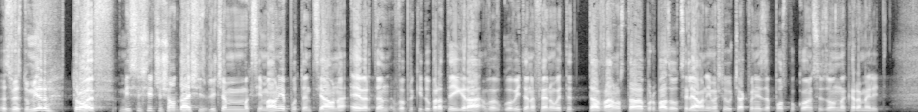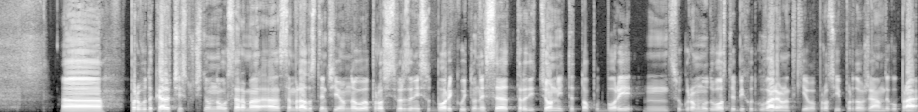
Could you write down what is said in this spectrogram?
Звездомир Троев. Мислиш ли, че Шон Дайш извлича максималния потенциал на Евертън, въпреки добрата игра в главите на феновете, таван остава борба за оцеляване. Имаш ли очакване за по-спокоен сезон на карамелите? А, първо да кажа, че изключително много съм, съм радостен, че имам много въпроси, свързани с отбори, които не са традиционните топ отбори. С огромно удоволствие бих отговарял на такива въпроси и продължавам да го правя.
